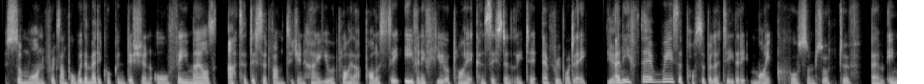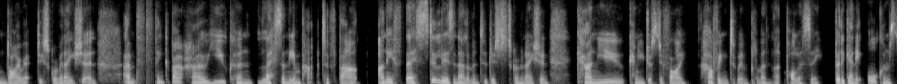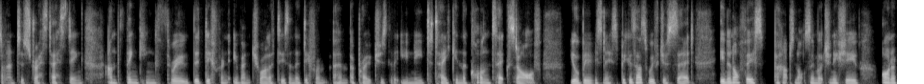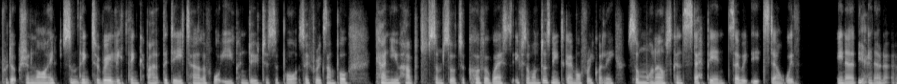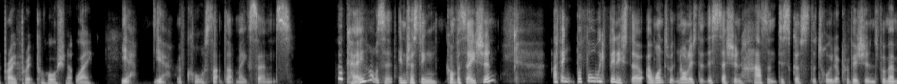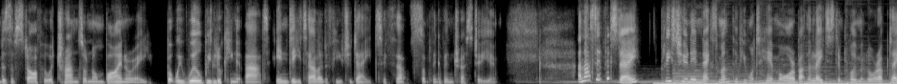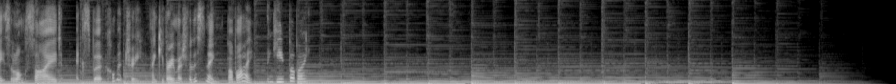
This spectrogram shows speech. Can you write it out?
someone, for example, with a medical condition or females at a disadvantage in how you apply that policy, even if you apply it consistently to everybody. Yeah. And if there is a possibility that it might cause some sort of um, indirect discrimination, um, think about how you can lessen the impact of that. And if there still is an element of discrimination, can you can you justify having to implement that policy? But again, it all comes down to stress testing and thinking through the different eventualities and the different um, approaches that you need to take in the context of your business. Because as we've just said, in an office, perhaps not so much an issue. On a production line, something to really think about the detail of what you can do to support. So, for example, can you have some sort of cover where if someone does need to go more frequently, someone else can step in so it, it's dealt with in a yeah. in an appropriate proportionate way. Yeah, yeah, of course, that that makes sense. Okay, that was an interesting conversation. I think before we finish, though, I want to acknowledge that this session hasn't discussed the toilet provisions for members of staff who are trans or non binary, but we will be looking at that in detail at a future date if that's something of interest to you. And that's it for today. Please tune in next month if you want to hear more about the latest employment law updates alongside expert commentary. Thank you very much for listening. Bye bye. Thank you. Bye bye.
